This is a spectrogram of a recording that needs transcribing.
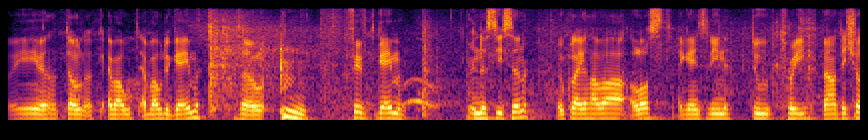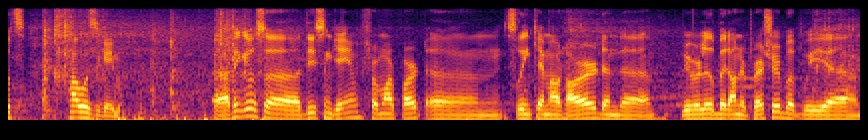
We will talk about about the game. So, fifth game in the season, Dukla lost against Zlín 2-3 penalty shots. How was the game? Uh, I think it was a decent game from our part. Um, Zlín came out hard, and uh, we were a little bit under pressure, but we uh,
